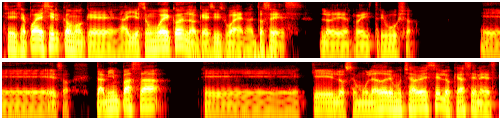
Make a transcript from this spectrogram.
Sí, se puede decir como que ahí es un hueco en lo que decís, bueno, entonces lo redistribuyo. Eh, eso. También pasa eh, que los emuladores muchas veces lo que hacen es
